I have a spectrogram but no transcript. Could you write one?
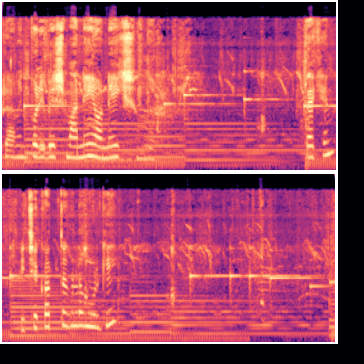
গ্রামীণ পরিবেশ মানেই অনেক সুন্দর। দেখেন পিছে কতগুলো মুরগি? এদিকে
